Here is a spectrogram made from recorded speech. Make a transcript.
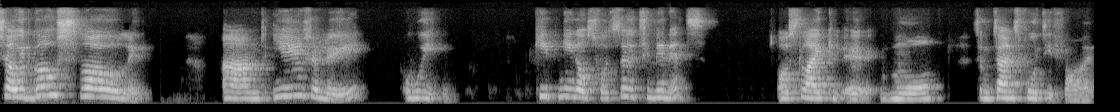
So it goes slowly. And usually we keep needles for 30 minutes or slightly uh, more, sometimes 45,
